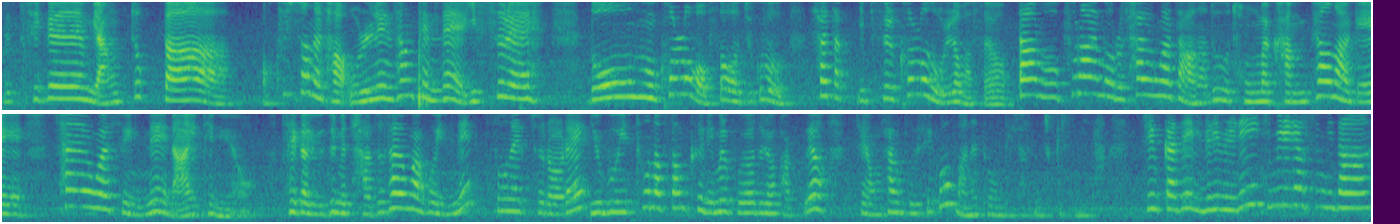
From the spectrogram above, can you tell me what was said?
근데 지금 양쪽 다 어, 쿠션을 다 올린 상태인데 입술에 너무 컬러가 없어가지고 살짝 입술 컬러도 올려봤어요. 따로 primer를 사용하지 않아도 정말 간편하게 사용할 수 있는 아이템이에요. 제가 요즘에 자주 사용하고 있는 소내추럴의 UV tone-up 선크림을 보여드려 봤고요. 제 영상 보시고 많은 도움 되셨으면 좋겠습니다. 지금까지 밀리밀리 김밀리였습니다.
